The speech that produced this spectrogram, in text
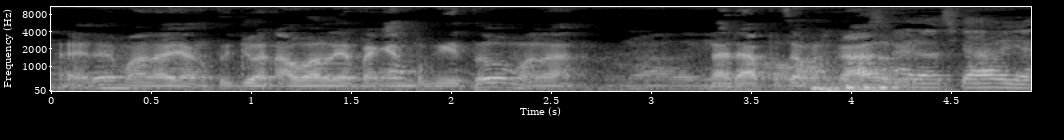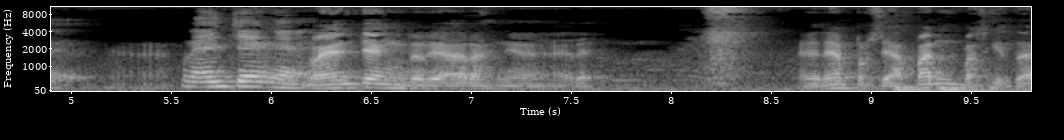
Akhirnya malah yang tujuan awalnya pengen begitu malah nggak dapet sama sekali. sekali ya melenceng ya Melenceng dari arahnya. Akhirnya, akhirnya persiapan pas kita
